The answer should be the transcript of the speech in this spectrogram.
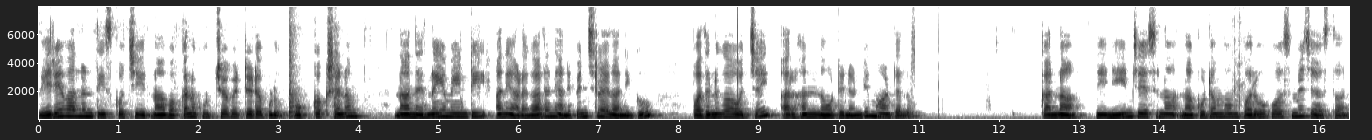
వేరే వాళ్ళని తీసుకొచ్చి నా పక్కన కూర్చోబెట్టేటప్పుడు ఒక్క క్షణం నా నిర్ణయం ఏంటి అని అడగాలని అనిపించలేదా నీకు? పదునుగా వచ్చాయి అర్హన్ నోటి నుండి మాటలు. కన్నా నేనేం చేసినా నా కుటుంబం పరువు కోసమే చేస్తాను.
